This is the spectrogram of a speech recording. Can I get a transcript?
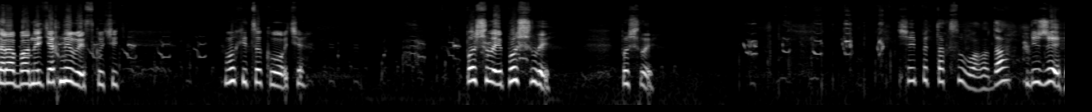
тарабанить, як не вискочить. Ох і цокоче. Пошли, пошли. Пошли. Ще й підтаксувала, да? Біжи.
